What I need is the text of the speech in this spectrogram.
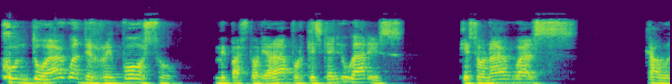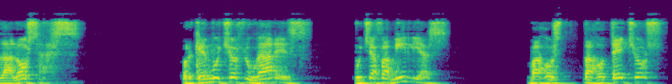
Junto a aguas de reposo me pastoreará, porque es que hay lugares que son aguas caudalosas, porque hay muchos lugares, muchas familias bajo, bajo techos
